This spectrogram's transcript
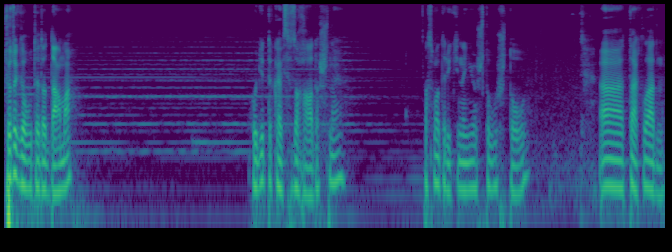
Кто тогда вот эта дама? Ходит такая вся загадочная. Посмотрите на нее, что вы, что вы. А, так, ладно.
